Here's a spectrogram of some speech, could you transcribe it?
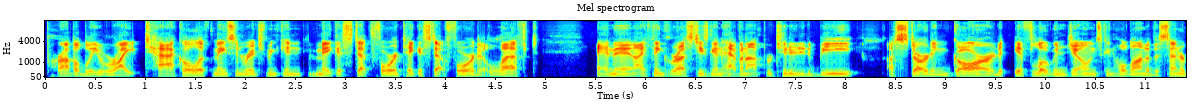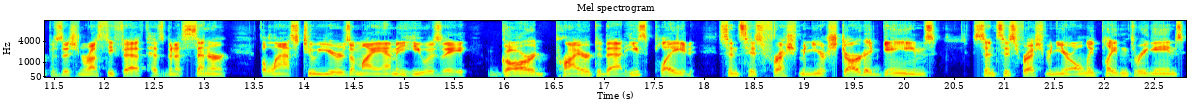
probably right tackle if Mason Richmond can make a step forward, take a step forward at left. And then I think Rusty's going to have an opportunity to be a starting guard if Logan Jones can hold on to the center position. Rusty Feth has been a center the last two years at Miami. He was a guard prior to that. He's played since his freshman year, started games since his freshman year, only played in three games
